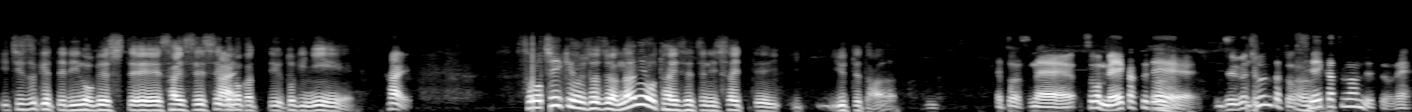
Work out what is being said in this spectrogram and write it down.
位置づけてリノベして再生していくのかっていう時に、はい。その地域の人たちは何を大切にしたいってい言ってた？えっとですね、すごい明確で、自分自分たちの生活なんですよね。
